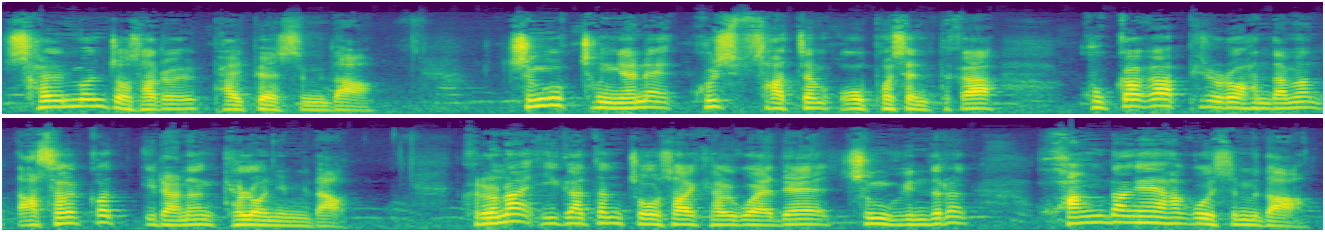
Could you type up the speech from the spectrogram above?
설문조사를 발표했습니다. 중국 청년의 94.5%가 국가가 필요로 한다면 나설 것이라는 결론입니다. 그러나 이 같은 조사 결과에 대해 중국인들은 황당해하고 있습니다.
